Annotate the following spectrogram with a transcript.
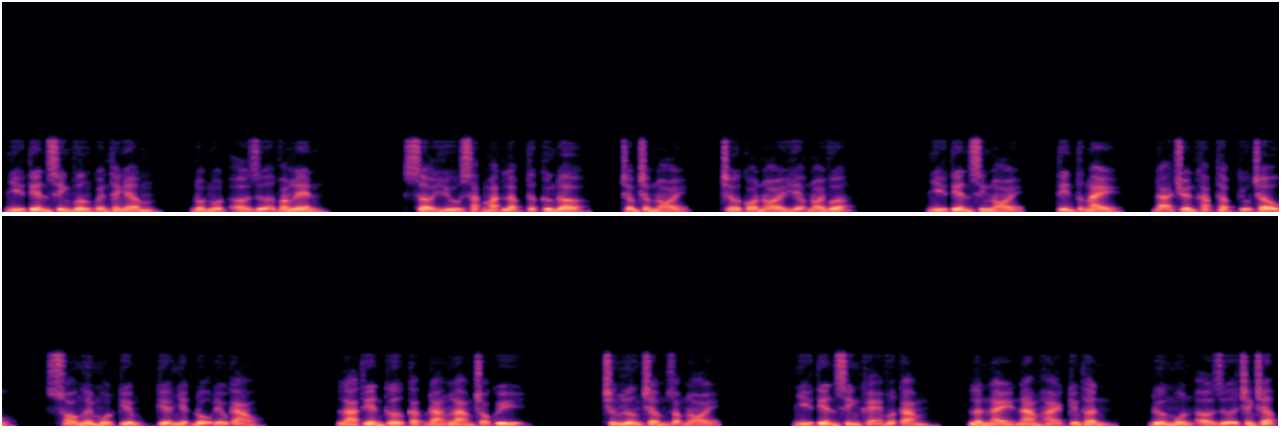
Nhị tiên sinh vương quyền thanh âm, đột ngột ở giữa vang lên sở hữu sắc mặt lập tức cứng đờ, trầm trầm nói, chớ có nói hiệu nói vượng. Nhị tiên sinh nói, tin tức này đã truyền khắp thập cửu châu, so ngươi một kiếm kia nhiệt độ đều cao. Là thiên cơ các đang làm trò quỷ. Trương lương trầm giọng nói. Nhị tiên sinh khẽ vất cảm, lần này nam hải kiếm thần, đường môn ở giữa tranh chấp,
